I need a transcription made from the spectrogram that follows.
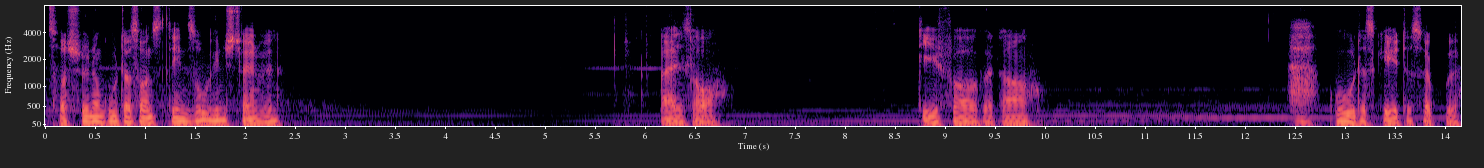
Zwar schön und gut, dass er uns den so hinstellen will. Also. Die Farbe da. Oh, das geht, das ist ja cool.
